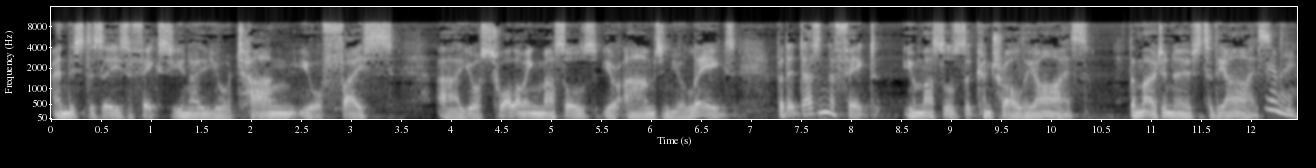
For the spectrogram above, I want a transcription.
and this disease affects you know your tongue, your face. Uh, your swallowing muscles, your arms and your legs, but it doesn't affect your muscles that control the eyes, the motor nerves to the eyes Really?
